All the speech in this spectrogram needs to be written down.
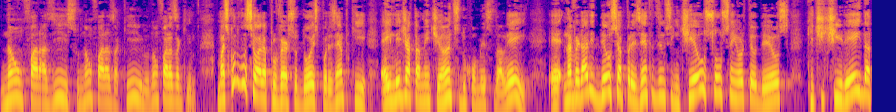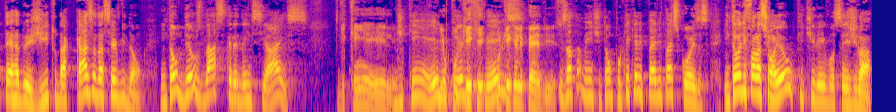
Não farás isso, não farás aquilo, não farás aquilo. Mas quando você olha para o verso 2, por exemplo, que é imediatamente antes do começo da lei, é, na verdade Deus se apresenta dizendo o seguinte: Eu sou o Senhor teu Deus, que te tirei da terra do Egito, da casa da servidão. Então Deus dá as credenciais De quem é ele? De quem é ele, e o por que, que, ele fez. Por que, que ele pede isso? Exatamente. Então, por que, que ele pede tais coisas? Então ele fala assim, ó, eu que tirei vocês de lá.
